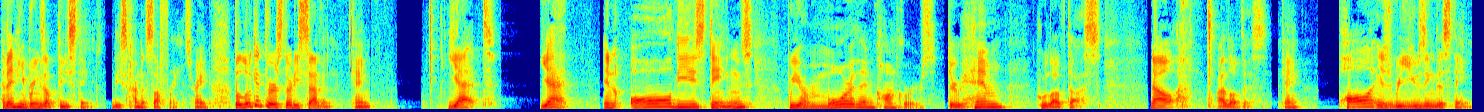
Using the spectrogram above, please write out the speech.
And then he brings up these things, these kind of sufferings, right? But look at verse 37, okay? Yet, yet in all these things we are more than conquerors through him who loved us. Now, I love this, okay? Paul is reusing this theme.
